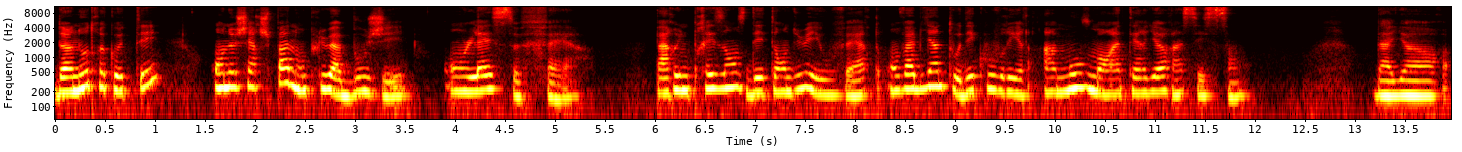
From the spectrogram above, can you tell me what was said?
D'un autre côté, on ne cherche pas non plus à bouger, on laisse faire. Par une présence détendue et ouverte, on va bientôt découvrir un mouvement intérieur incessant. D'ailleurs,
